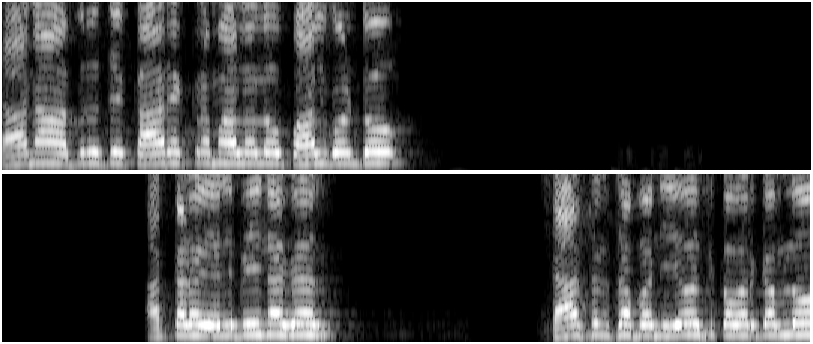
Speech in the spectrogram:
చాలా అభివృద్ధి కార్యక్రమాలలో పాల్గొంటూ అక్కడ ఎల్బీ నగర్ శాసనసభ నియోజకవర్గంలో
